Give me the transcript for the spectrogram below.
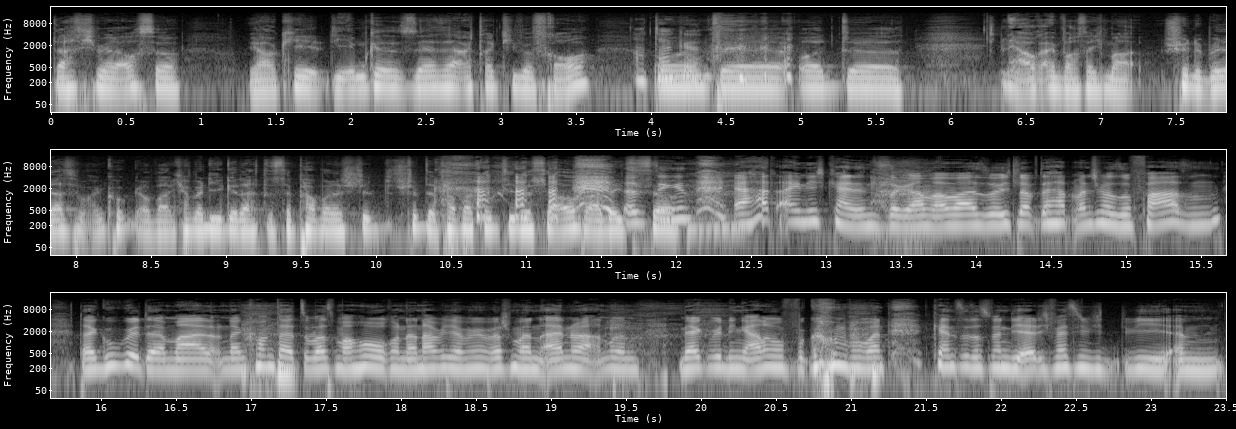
Dachte ich mir auch so, ja, okay, die Imke ist eine sehr, sehr attraktive Frau. Ach, danke. Und, äh, und äh, ja, auch einfach, sag ich mal, schöne Bilder zum Angucken, aber ich habe mir nie gedacht, dass der Papa das stimmt. Stimmt, der Papa guckt sich das ja auch an. Das Ding ist, er hat eigentlich kein Instagram, aber so, ich glaube, der hat manchmal so Phasen, da googelt er mal und dann kommt halt sowas mal hoch und dann habe ich auf jeden Fall schon mal einen oder anderen merkwürdigen Anruf bekommen, wo man, kennst du das, wenn die Eltern, ich weiß nicht, wie, wie ähm,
